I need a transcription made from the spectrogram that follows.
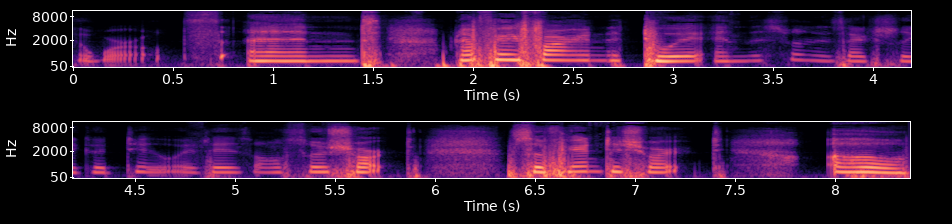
the Worlds, and I'm not very far into it. And this one is actually good too. It is also short, so if you're into short, oh,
